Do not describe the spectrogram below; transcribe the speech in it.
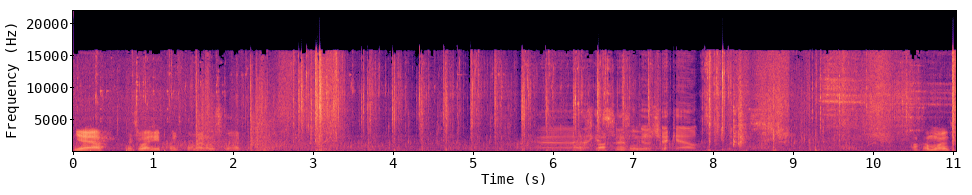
Yeah, that's why I hate playing Thermite on this map. Uh, I guess I will go shit. check out cubicles. I'll come with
